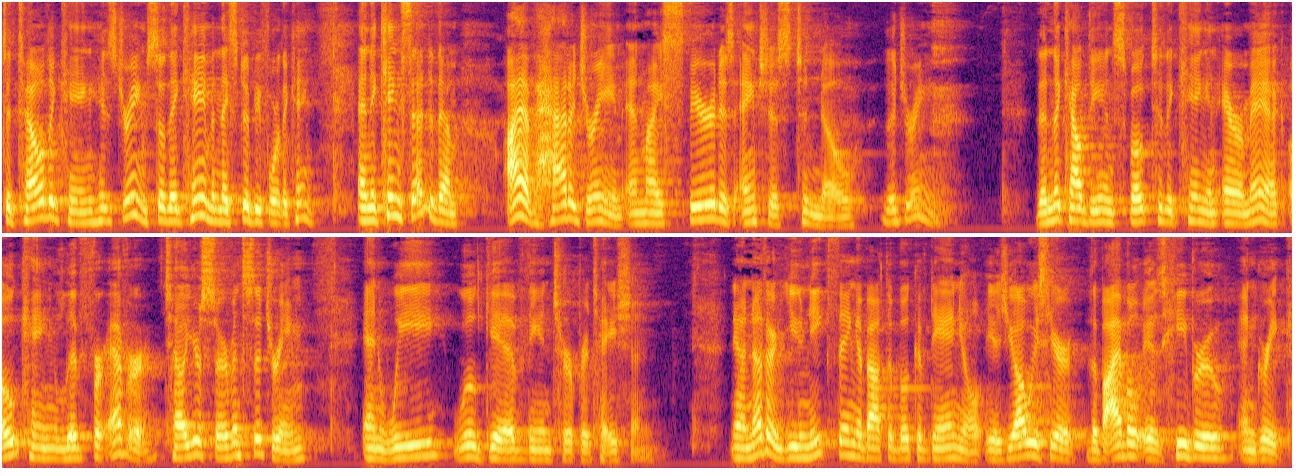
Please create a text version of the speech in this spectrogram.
to tell the king his dream. So they came and they stood before the king. And the king said to them, I have had a dream, and my spirit is anxious to know the dream. Then the Chaldeans spoke to the king in Aramaic, O king, live forever. Tell your servants the dream, and we will give the interpretation. Now, another unique thing about the book of Daniel is you always hear the Bible is Hebrew and Greek.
